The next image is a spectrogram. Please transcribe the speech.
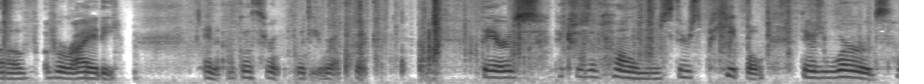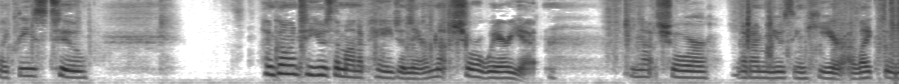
of variety. And I'll go through it with you real quick. There's pictures of homes. There's people. There's words. Like these two. I'm going to use them on a page in there. I'm not sure where yet. I'm not sure what I'm using here. I like the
